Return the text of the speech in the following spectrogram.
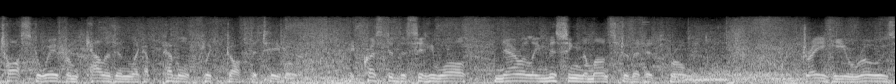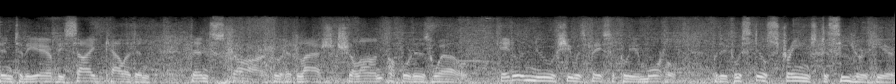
tossed away from Kaladin like a pebble flicked off the table. It crested the city wall, narrowly missing the monster that had thrown it. Drehy rose into the air beside Kaladin, then Skar, who had lashed Shallan upward as well. Adolin knew she was basically immortal, but it was still strange to see her here,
